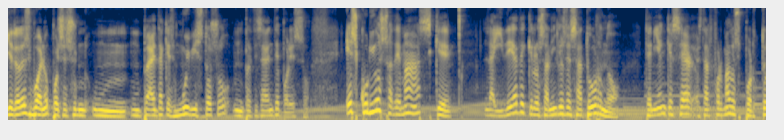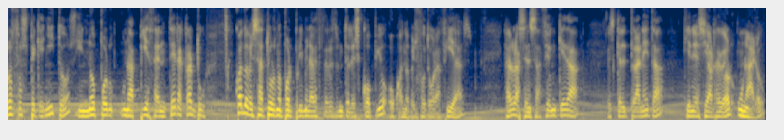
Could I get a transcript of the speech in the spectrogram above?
Y entonces, bueno, pues es un, un- un planeta que es muy vistoso mm, precisamente por eso. Es curioso además que la idea de que los anillos de Saturno tenían que ser estar formados por trozos pequeñitos y no por una pieza entera. Claro, tú cuando ves Saturno por primera vez desde un telescopio o cuando ves fotografías, claro, la sensación que da es que el planeta tiene así alrededor un aro.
